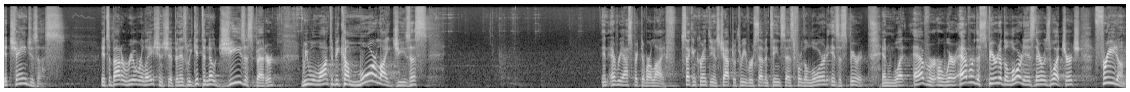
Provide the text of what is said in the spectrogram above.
It changes us. It's about a real relationship. And as we get to know Jesus better, we will want to become more like Jesus in every aspect of our life. 2 Corinthians chapter 3 verse 17 says for the Lord is a spirit and whatever or wherever the spirit of the Lord is there is what church freedom.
